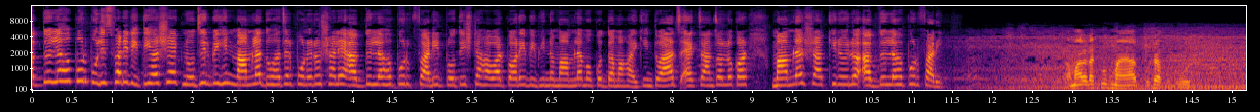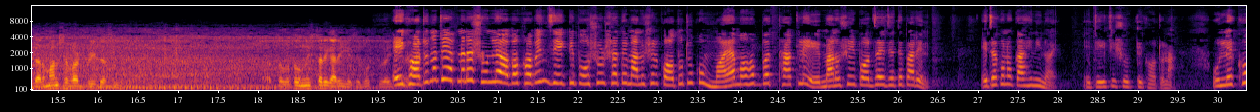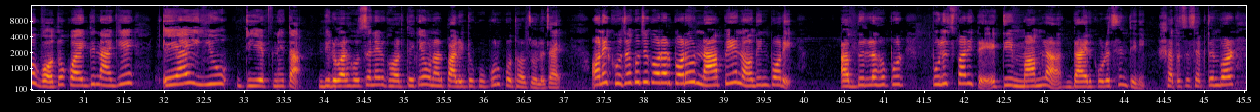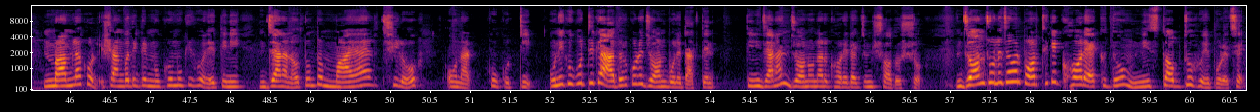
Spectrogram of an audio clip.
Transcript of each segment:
Abdullahpur police ফাঁড়ির ইতিহাসে এক নজিরবিহীন মামলা দু হাজার পনেরো সালে আবদুল্লাহপুর ফাঁড়ির প্রতিষ্ঠা হওয়ার পরে বিভিন্ন মামলা মোকদ্দমা হয়। কিন্তু আজ এক চাঞ্চল্যকর মামলার সাক্ষী রইল আবদুল্লাহপুর ফাঁড়ি। আমার এটা খুব মায়ার পোষা কুকুর জার্মান শেফার্ড ব্রিড আছে। এই ঘটনাটি আপনারা শুনলে অবাক হবেন যে একটি পশুর সাথে মানুষের কতটুকু মায়া মহব্বত থাকলে মানুষ এই পর্যায়ে যেতে পারেন। এটা কোনো কাহিনী নয় এটি একটি সত্যি ঘটনা। উল্লেখ্য, গত কয়েকদিন আগে এআইইউডিএফ নেতা দিলওয়ার হোসেনের ঘর থেকে ওনার পালিত কুকুর কোথাও চলে যায়। অনেক খোঁজাখুঁজি করার পরেও না পেয়ে নদিন পরে আবদুল্লাহপুর পুলিশ ফাঁড়িতে একটি মামলা দায়ের করেছেন তিনি। সাতাশে সেপ্টেম্বর মামলা করে সাংবাদিকদের মুখোমুখি হয়ে তিনি জানান, অত্যন্ত মায়ার ছিল ওনার কুকুরটি। উনি কুকুরটিকে আদর করে জন বলে ডাকতেন। তিনি জানান, জন ওনার ঘরের একজন সদস্য। জন চলে যাওয়ার পর থেকে ঘর একদম নিস্তব্ধ হয়ে পড়েছে।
